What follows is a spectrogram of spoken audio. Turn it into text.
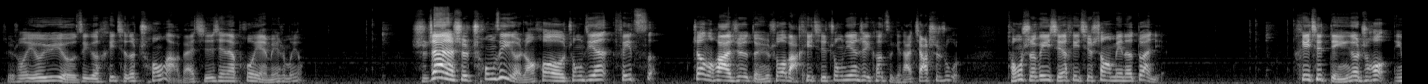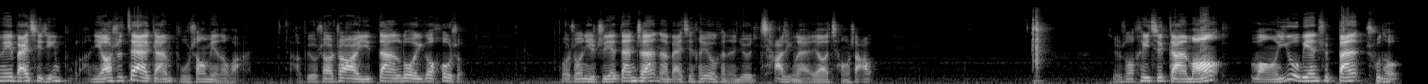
所以说，由于有这个黑棋的冲啊，白棋现在破也没什么用。实战是冲这个，然后中间飞刺，这样的话就等于说把黑棋中间这颗子给它加持住了，同时威胁黑棋上面的断点。黑棋顶一个之后，因为白棋已经补了，你要是再敢补上面的话，啊，比如说这儿一旦落一个后手，或者说你直接单粘，那白棋很有可能就掐进来要强杀了。所以说黑棋赶忙往右边去搬出头，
